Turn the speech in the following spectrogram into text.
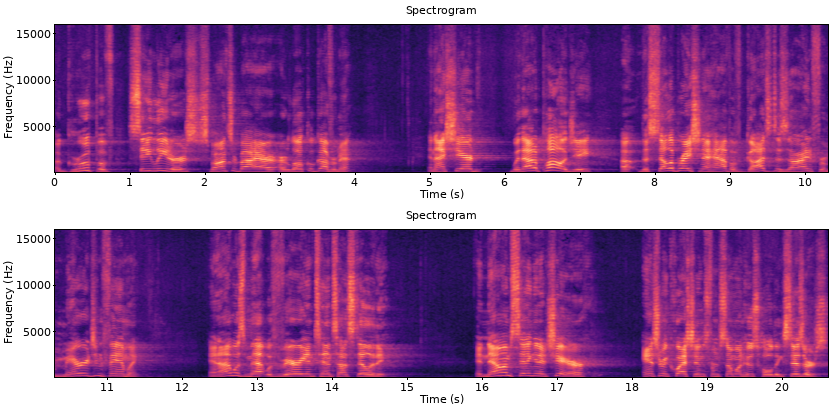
a group of city leaders sponsored by our, our local government, and I shared without apology uh, the celebration I have of God's design for marriage and family. And I was met with very intense hostility. And now I'm sitting in a chair answering questions from someone who's holding scissors.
